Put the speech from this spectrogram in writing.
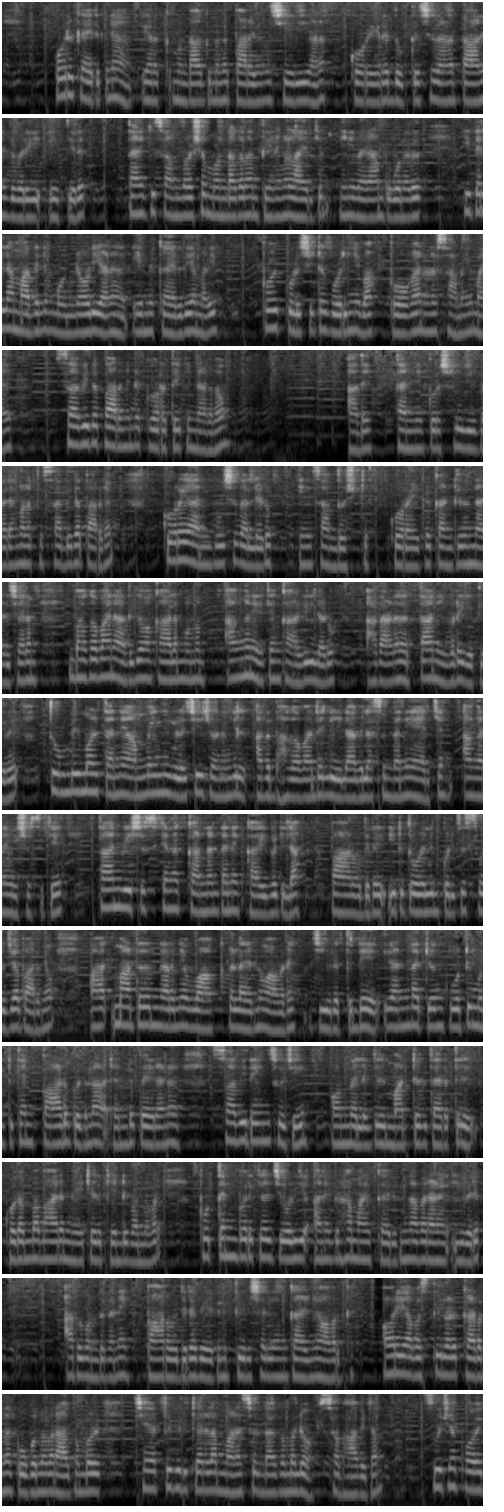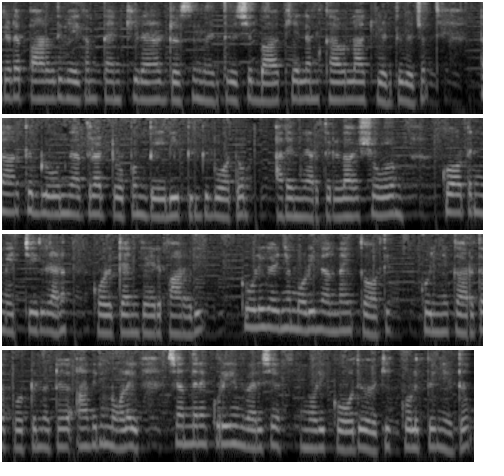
ഒരു കാര്യത്തിന് ഇറക്കമുണ്ടാകുമെന്ന് പറയുന്നത് ശരിയാണ്. കുറേയേറെ ദുഃഖിച്ചതാണ് താൻ ഇതുവരെ എത്തിയത്. തനിക്ക് സന്തോഷമുണ്ടാകുന്ന ദിനങ്ങളായിരിക്കും ഇനി വരാൻ പോകുന്നത്. ഇതെല്ലാം അതിന്റെ മുന്നോടിയാണ് എന്ന് കരുതിയാൽ മതി. പോയി കുളിച്ചിട്ട് ഒരുങ്ങി വാ. പോകാനുള്ള സമയമായി. സവിത പറഞ്ഞിട്ട് പുറത്തേക്ക് നടന്നു. അതെ തന്നെക്കുറിച്ചുള്ള വിവരങ്ങളൊക്കെ സബിത പറഞ്ഞു. കുറെ അനുഭവിച്ചു തല്ലിടും. ഇനി സന്തോഷിക്കും. കുറേയൊക്കെ നിന്ന് അടിച്ചാലും ഭഗവാൻ അധികം കാലമൊന്നും അങ്ങനെ ഇരിക്കാൻ കഴിയില്ലടും. അതാണ് താൻ ഇവിടെ എത്തിയത്. തുമ്പിമോൾ തന്നെ അമ്മയെന്ന് വിളിച്ചിട്ടുണ്ടെങ്കിൽ അത് ഭഗവാന്റെ ലീലാവിലാസം തന്നെയായിരിക്കും അങ്ങനെ വിശ്വസിക്കെ. താൻ വിശ്വസിക്കുന്ന കണ്ണൻ തന്നെ കൈവിടില്ല. പാർവതിയുടെ ഇരുതോളിലും പിടിച്ച് സുജ പറഞ്ഞു ആത്മാർത്ഥത നിറഞ്ഞ വാക്കുകളായിരുന്നു അവിടെ. ജീവിതത്തിന്റെ രണ്ടറ്റവും കൂട്ടിമുട്ടിക്കാൻ പാടുപെടുന്ന രണ്ടു പേരാണ് സവിതയും സുജയും. ഒന്നല്ലെങ്കിൽ മറ്റൊരു തരത്തിൽ കുടുംബഭാരം ഏറ്റെടുക്കേണ്ടി വന്നവർ. പുത്തൻപുരയ്ക്കൽ ജോലി അനുഗ്രഹമായി കരുതുന്നവരാണ് ഇവരും. അതുകൊണ്ട് തന്നെ പാർവതിയുടെ വേദന തിരിച്ചറിയാൻ കഴിഞ്ഞു അവർക്ക്. ഒരേ അവസ്ഥയിലൂടെ കടന്നു പോകുന്നവരാകുമ്പോൾ ചേർത്ത് പിടിക്കാനുള്ള മനസ്സുണ്ടാകുമല്ലോ. സ്വാഭാവികം. സൂച പോയതോടെ പാർവതി വേഗം തനിക്ക് ഇടാനുള്ള ഡ്രസ്സും എടുത്തു വെച്ച് ബാക്കിയെല്ലാം കവറിലാക്കി എടുത്തു വെച്ചു. ഡാർക്ക് ബ്ലൂ നിറത്തിലുള്ള ടോപ്പും ബേബി പിങ്ക് ബോട്ടവും അതേ നിറത്തിലുള്ള ഷോളും കോട്ടൺ മെറ്റീരിയലാണ് കുളിക്കാൻ കയറി പാർവതി. കുളി കഴിഞ്ഞ് മുടി നന്നായി തോർത്തി. കുഞ്ഞ് കറുത്ത പൊട്ടുന്നിട്ട് അതിന് മുകളിൽ ചന്ദനക്കുറിയും വരച്ച് മുടി കോതി ഒഴുക്കി കുളിപ്പിഞ്ഞിട്ടു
